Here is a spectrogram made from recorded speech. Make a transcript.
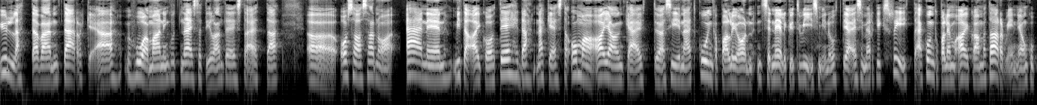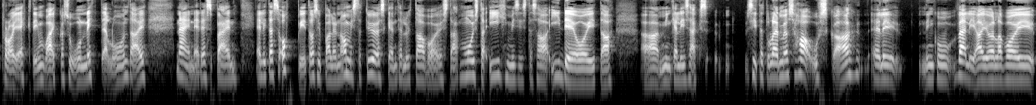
yllättävän tärkeää huomaa niin kuin näistä tilanteista, että ö, osaa sanoa ääneen, mitä aikoo tehdä, näkee sitä omaa ajankäyttöä siinä, että kuinka paljon se 45 minuuttia esimerkiksi riittää, kuinka paljon aikaa mä tarvin jonkun projektin vaikka suunnitteluun tai näin edespäin. Eli tässä oppii tosi paljon omista työskentelytavoista, muista ihmisistä saa ideoita, ö, minkä lisäksi siitä tulee myös hauskaa. Eli niin kuin väliajoilla voi,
